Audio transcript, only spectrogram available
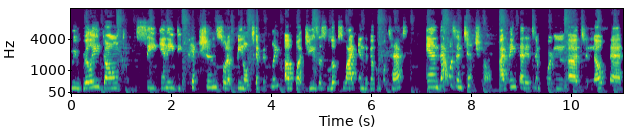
We really don't see any depiction, sort of phenotypically, of what Jesus looks like in the biblical text. And that was intentional. I think that it's important uh, to note that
